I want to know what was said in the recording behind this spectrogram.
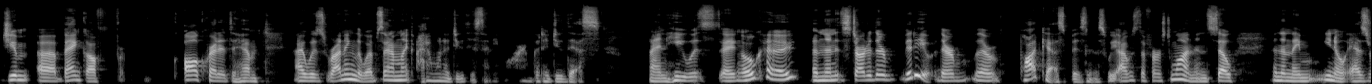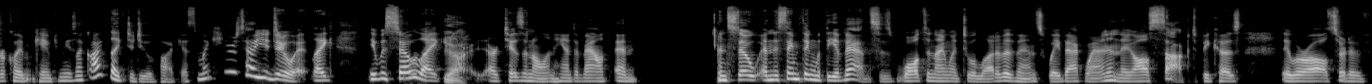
Jim uh, Bankoff, all credit to him. I was running the website. I'm like, I don't want to do this anymore. I'm going to do this. And he was saying, okay. And then it started their video, their their podcast business. We I was the first one. And so, and then they, you know, Ezra came, came to me. He's like, I'd like to do a podcast. I'm like, here's how you do it. Like it was so like Yeah. artisanal and hand to mouth. And and so, and the same thing with the events is Walt and I went to a lot of events way back when, and they all sucked because they were all sort of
